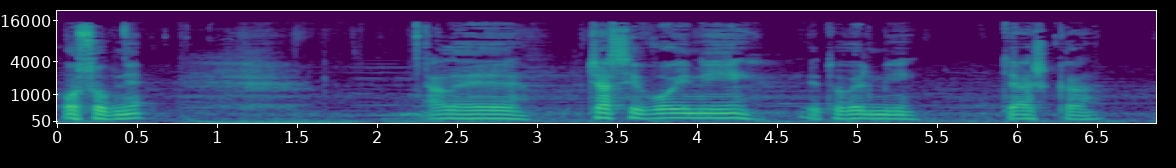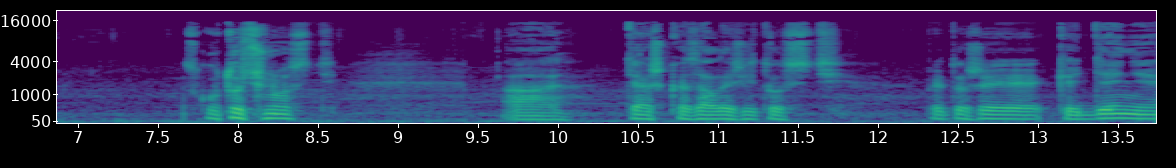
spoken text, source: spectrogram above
osobne. Ale v čase vojny je to veľmi ťažká skutočnosť a ťažká záležitosť, pretože keď denne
